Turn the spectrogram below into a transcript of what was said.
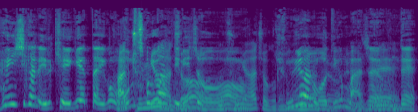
회의 시간에 이렇게 얘기했다 이건 아, 엄청난 중요하죠. 일이죠. 중요하죠. 그러면. 중요한 워딩은 맞아요. 네. 근데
